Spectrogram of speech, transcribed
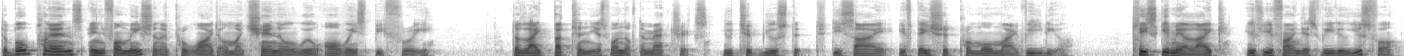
The boat plans and information I provide on my channel will always be free. The like button is one of the metrics YouTube used to decide if they should promote my video. Please give me a like if you find this video useful.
